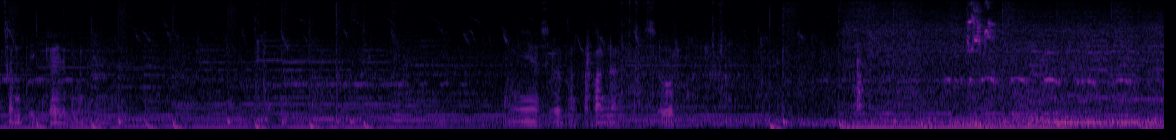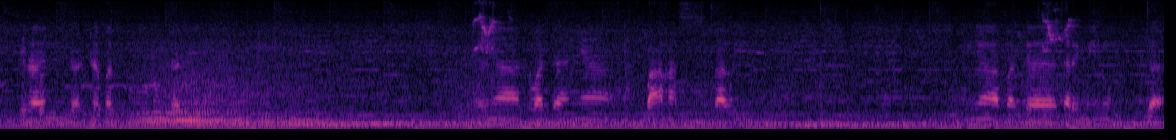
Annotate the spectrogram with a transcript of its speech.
jam 3 ya teman-teman. Ini hasil tangkapan kasur kirain nggak dapat burung dari soalnya cuacanya panas sekali. Burungnya pada cari minum enggak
